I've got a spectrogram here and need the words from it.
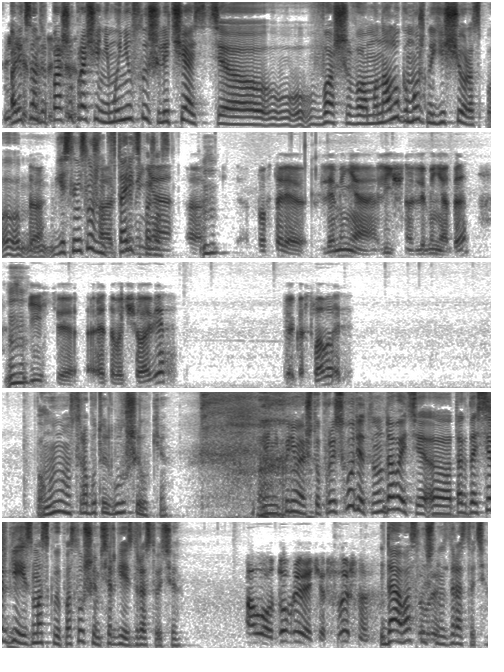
Ничем Александр, прошу прощения, мы не услышали часть э, вашего монолога. Можно еще раз, э, да. если не сложно, а повторите, меня, пожалуйста. Э, повторяю, для меня, лично для меня, да, угу. действие этого человека, слова... По-моему, у нас работают глушилки. Я не понимаю, что происходит. Ну, давайте э, тогда Сергей из Москвы послушаем. Сергей, здравствуйте. Алло, добрый вечер, слышно? Да, вас добрый. слышно, здравствуйте.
